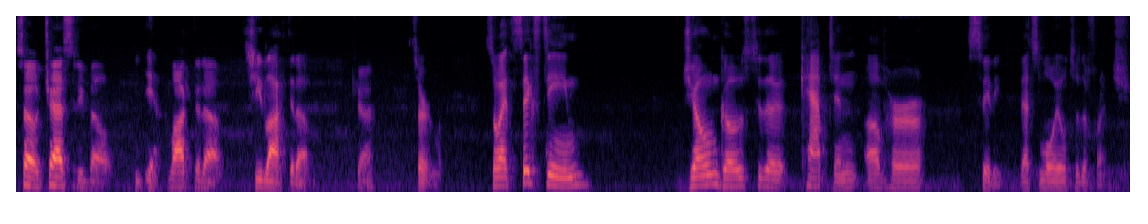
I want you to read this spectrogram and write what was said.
So chastity belt. Yeah. Locked it up. She locked it up. Okay. Certainly. So at 16, Joan goes to the captain of her city that's loyal to the French,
